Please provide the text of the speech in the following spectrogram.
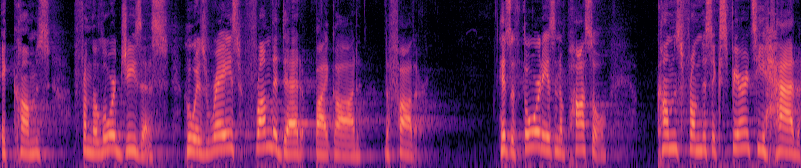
it comes from the Lord Jesus, who is raised from the dead by God the Father. His authority as an apostle comes from this experience he had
